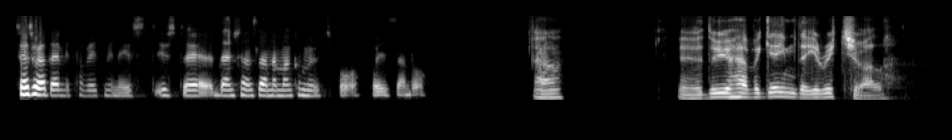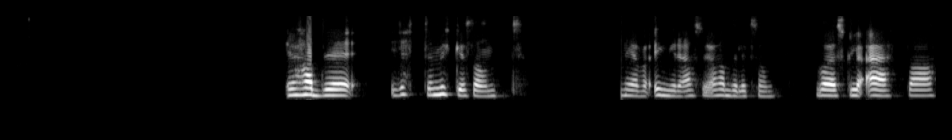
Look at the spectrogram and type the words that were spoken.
Så jag tror att det är mitt favoritminne, just, just eh, den känslan när man kom ut på, på isen då. Ja. Uh, do you have a game day ritual? Jag hade jättemycket sånt när jag var yngre. Alltså jag hade liksom vad jag skulle äta,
